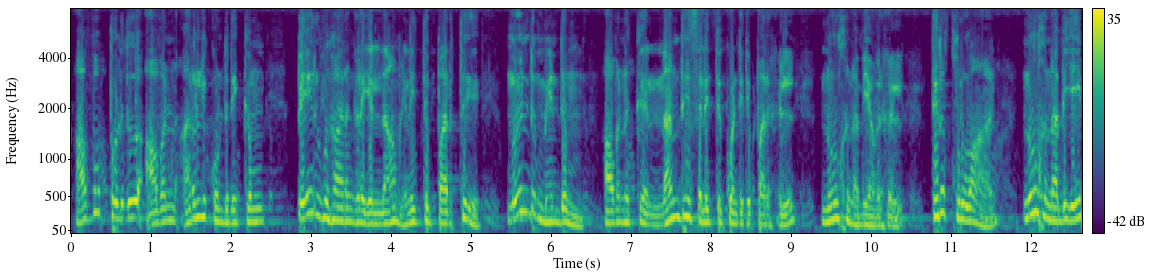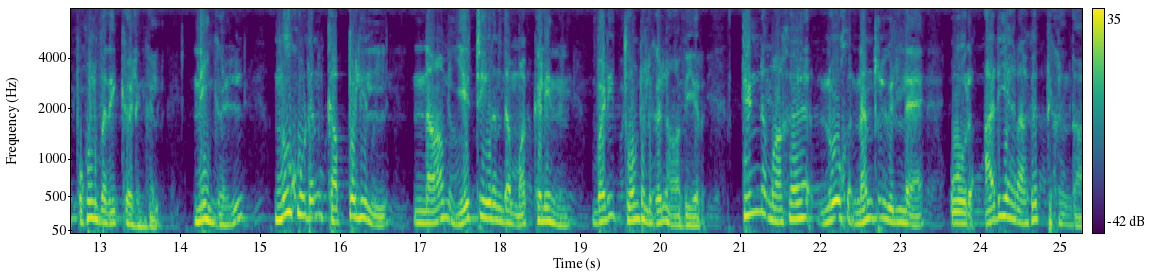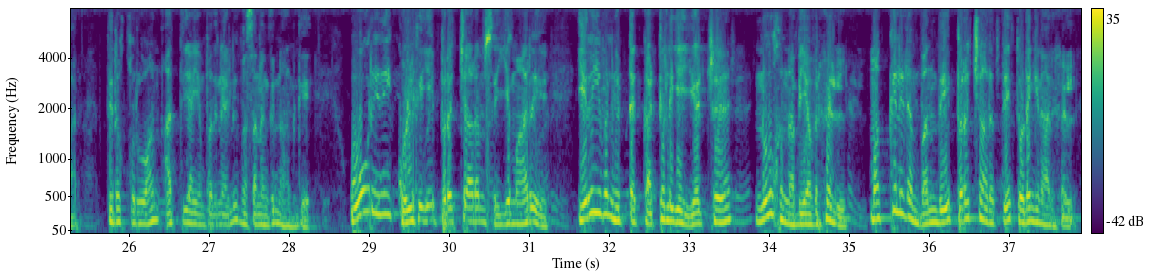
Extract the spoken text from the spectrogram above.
அவ்வப்பொழுது அவன் அருளிக் கொண்டிருக்கும் பேருபகாரங்களை எல்லாம் நினைத்து பார்த்து மீண்டும் மீண்டும் அவனுக்கு நன்றி செலுத்திக் கொண்டிருப்பார்கள் நூஹ் நபி அவர்கள். திருக்குருவான் நூஹ் நபியை புகழ்வதை கேளுங்கள். நீங்கள் நூகுடன் கப்பலில் நாம் ஏற்றியிருந்த மக்களின் வழித்தோன்றல்கள் ஆவீர். திண்ணமாக நூஹ் நன்றியுள்ள ஓர் அடியாராக திகழ்ந்தார். திருக்குருவான் அத்தியாயம் பதினேழு வசனங்கள் நான்கு. ஓரிரை கொள்கையை பிரச்சாரம் செய்யுமாறு இறைவன் இட்ட கட்டளையை ஏற்ற நூஹ் நபி அவர்கள் மக்களிடம் வந்து பிரச்சாரத்தை தொடங்கினார்கள்.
